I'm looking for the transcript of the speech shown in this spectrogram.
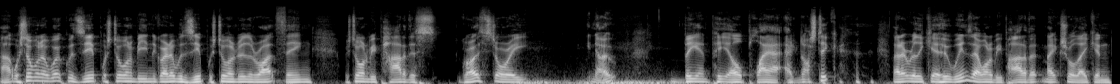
Uh, we still want to work with Zip. We still want to be integrated with Zip. We still want to do the right thing. We still want to be part of this growth story. You know, BNPL player agnostic. they don't really care who wins. They want to be part of it. Make sure they can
